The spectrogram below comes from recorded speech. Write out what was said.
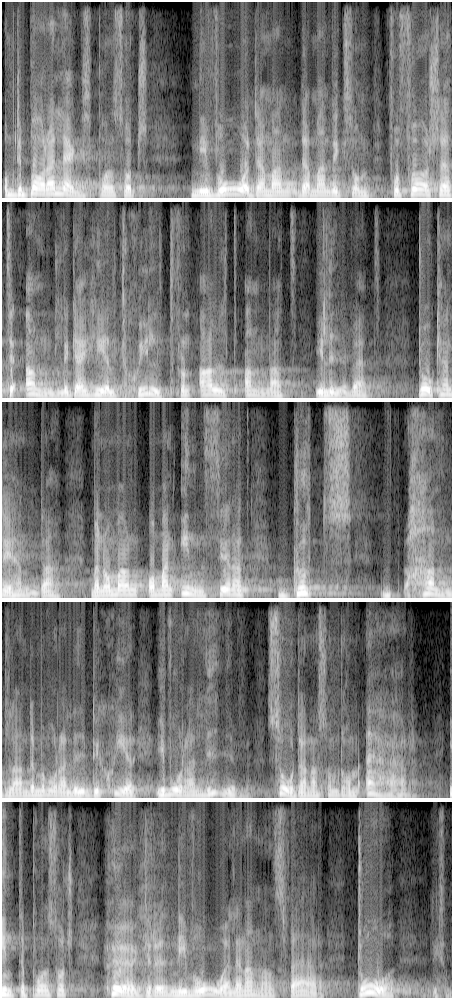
Om det bara läggs på en sorts nivå där man, där man liksom får för sig att det andliga är helt skilt från allt annat i livet, då kan det hända. Men om man, om man inser att Guds handlande med våra liv, det sker i våra liv, sådana som de är. Inte på en sorts högre nivå eller en annan sfär. Då liksom,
